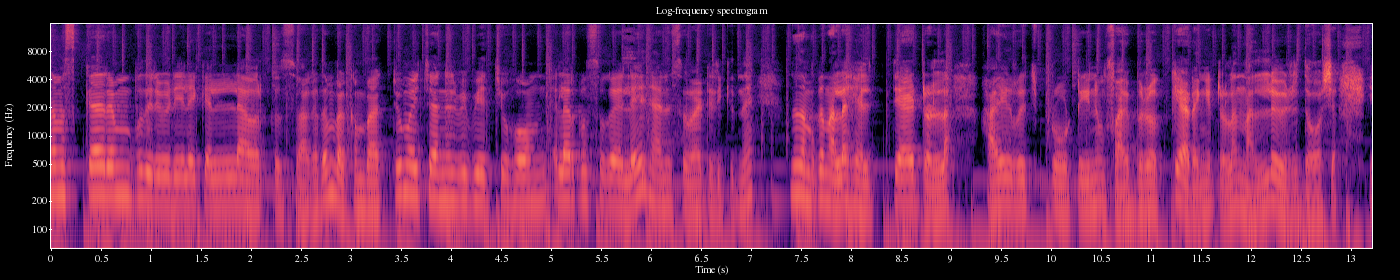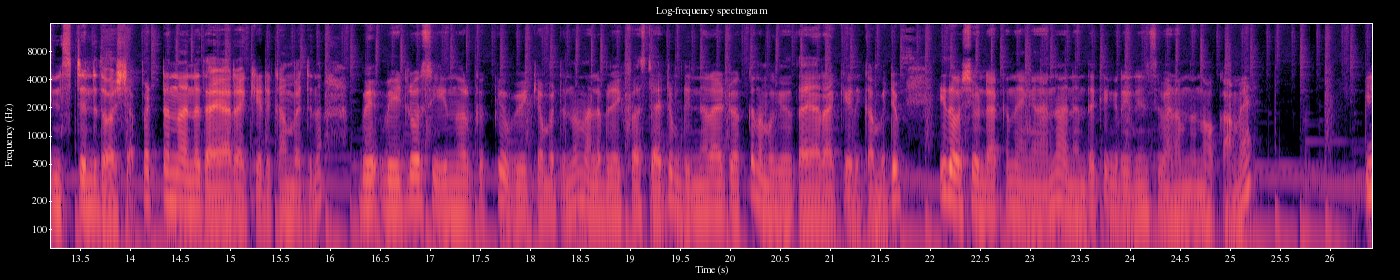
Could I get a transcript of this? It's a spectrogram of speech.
നമസ്കാരം. പുതിയൊരു വീഡിയോയിലേക്ക് എല്ലാവർക്കും സ്വാഗതം. Welcome back to my channel V B H home എല്ലാവർക്കും സുഖമല്ലേ? ഞാൻ സുഖമായിട്ടിരിക്കുന്നത് ഇന്ന് നമുക്ക് നല്ല ഹെൽത്തി ആയിട്ടുള്ള ഹൈ റിച്ച് പ്രോട്ടീനും ഫൈബറും ഒക്കെ അടങ്ങിയിട്ടുള്ള നല്ലൊരു ദോശ ഇൻസ്റ്റന്റ് ദോശ പെട്ടെന്ന് തന്നെ തയ്യാറാക്കി എടുക്കാൻ പറ്റുന്ന വെയിറ്റ് ലോസ് ചെയ്യുന്നവർക്കൊക്കെ ഉപയോഗിക്കാൻ പറ്റുന്ന നല്ല ബ്രേക്ക്ഫാസ്റ്റ് ആയിട്ടും ഡിന്നറായിട്ടും ഒക്കെ നമുക്കിത് തയ്യാറാക്കി എടുക്കാൻ പറ്റും. ഈ ദോശ ഉണ്ടാക്കുന്നത് എങ്ങനെയാണെന്ന് അതിനെന്തൊക്കെ ഇൻഗ്രീഡിയൻസ് വേണമെന്ന് നോക്കാമേ. ഈ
